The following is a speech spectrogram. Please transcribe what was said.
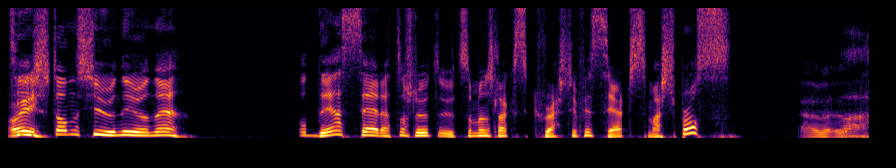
Tirsdag den 20. juni. Og det ser rett og slett ut som en slags crashifisert Smash Bros. Uh,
